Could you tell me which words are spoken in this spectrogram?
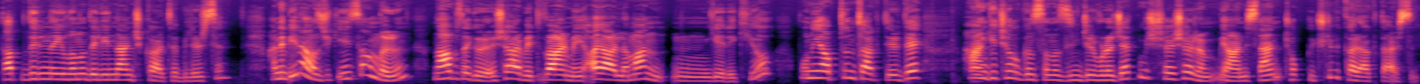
Tatlı diline yılanı deliğinden çıkartabilirsin. Hani birazcık insanların nabza göre şerbet vermeyi ayarlaman gerekiyor. Bunu yaptığın takdirde Hangi çılgın sana zincir vuracakmış şaşarım. Yani sen çok güçlü bir karaktersin.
